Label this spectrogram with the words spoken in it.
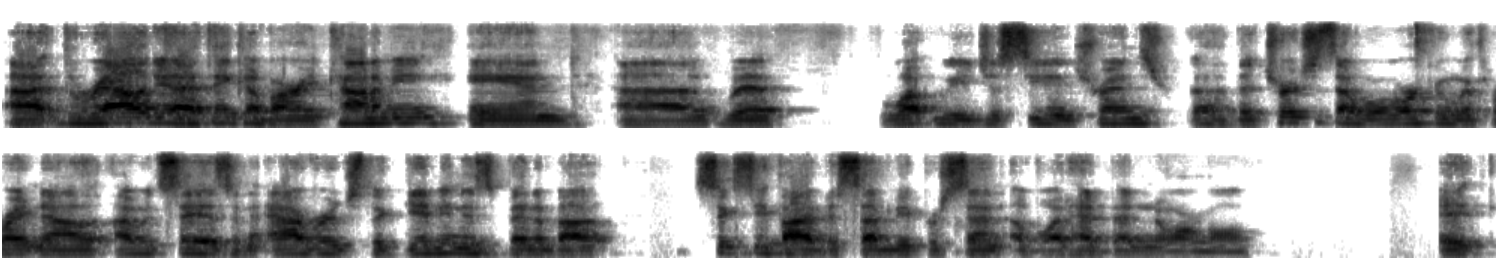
Uh, the reality i think of our economy and uh, with what we just see in trends uh, the churches that we're working with right now i would say as an average the giving has been about 65 to 70 percent of what had been normal it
